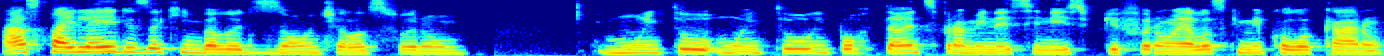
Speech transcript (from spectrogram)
As paileiras aqui em Belo Horizonte, elas foram muito, muito importantes para mim nesse início, porque foram elas que me colocaram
